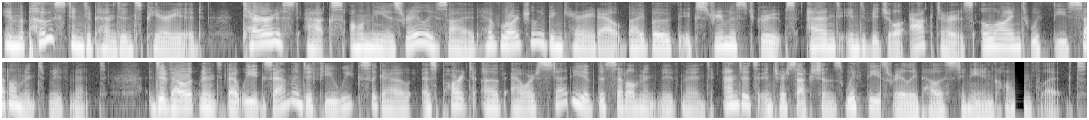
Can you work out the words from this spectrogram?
In the post independence period, terrorist acts on the Israeli side have largely been carried out by both extremist groups and individual actors aligned with the settlement movement development that we examined a few weeks ago as part of our study of the settlement movement and its intersections with the Israeli Palestinian conflict.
